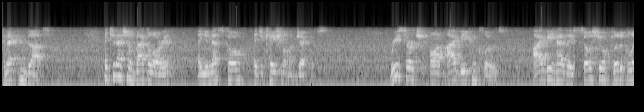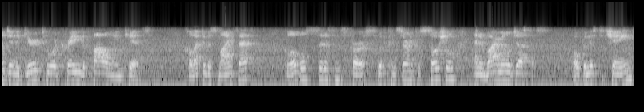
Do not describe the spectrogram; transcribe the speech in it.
Connecting Dots, International Baccalaureate and UNESCO Educational Objectives. Research on IB concludes, IB has a socio-political agenda geared toward creating the following in kids. Collectivist mindset, global citizens first with concern for social and environmental justice, openness to change,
